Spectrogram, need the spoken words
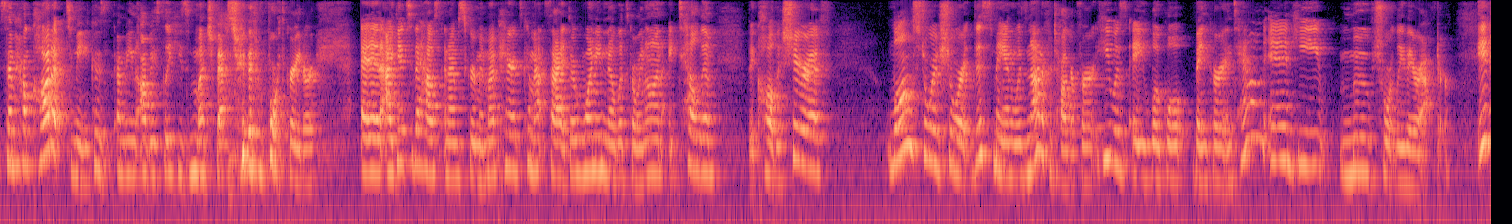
somehow caught up to me because, I mean, obviously he's much faster than a fourth grader. And I get to the house and I'm screaming. My parents come outside. They're wanting to know what's going on. I tell them, they call the sheriff. Long story short, this man was not a photographer. He was a local banker in town and he moved shortly thereafter. It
